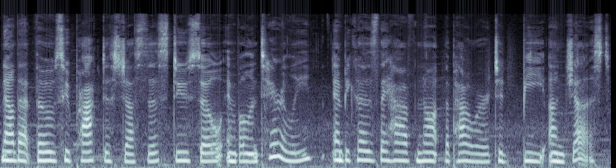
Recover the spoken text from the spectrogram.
Now that those who practice justice do so involuntarily, and because they have not the power to be unjust,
